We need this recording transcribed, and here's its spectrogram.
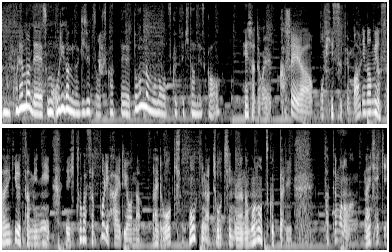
あのこれまでその折り紙の技術を使ってどんなものを作ってきたんですか？弊社ではカフェやオフィスで周りの目を遮るために人がすっぽり入るような入る大き大きな提灯のようなものを作ったり建物の内壁、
